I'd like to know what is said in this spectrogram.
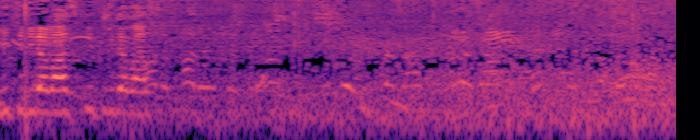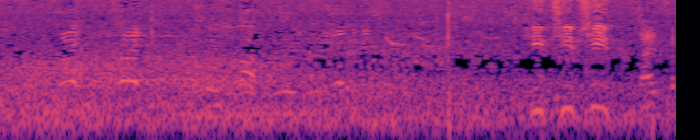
Bitte wieder was, bitte wieder was! Hin, Jetzt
